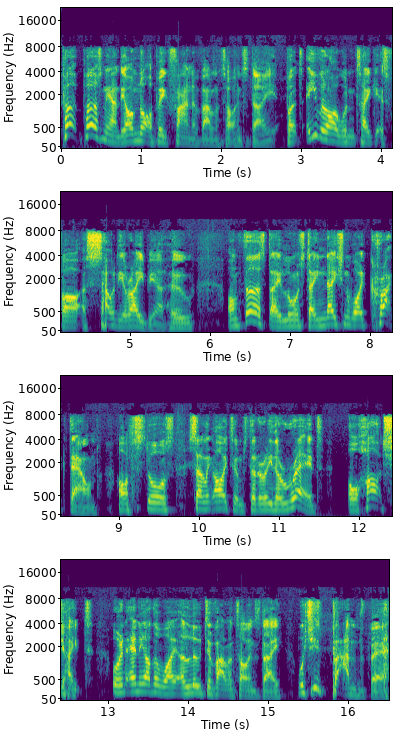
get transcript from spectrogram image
per- personally, Andy, I'm not a big fan of Valentine's Day, but even I wouldn't take it as far as Saudi Arabia, who on Thursday launched a nationwide crackdown on stores selling items that are either red or heart shaped or in any other way allude to Valentine's Day, which is banned there.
